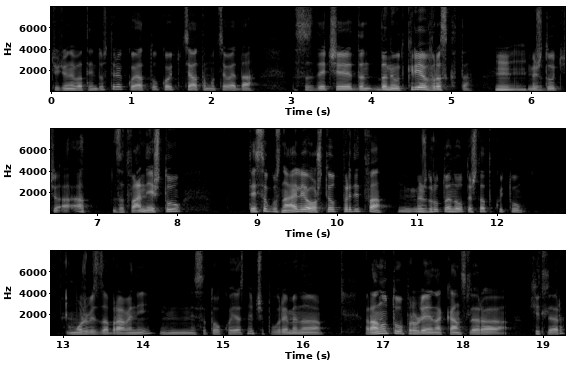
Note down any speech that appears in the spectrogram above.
тютюневата индустрия, която, който цялата му цел е да, да създаде, че да, да не открие връзката М. между... А, а за това нещо те са го знаели още от преди това. Между другото, едно от нещата, които може би са забравени и не са толкова ясни, че по време на ранното управление на канцлера Хитлер,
